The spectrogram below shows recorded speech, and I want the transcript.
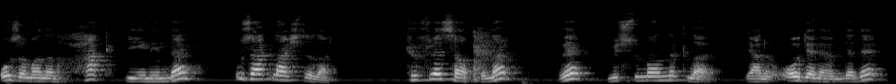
o zamanın hak dininden uzaklaştılar. Küfre saptılar ve Müslümanlıkla yani o dönemde de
